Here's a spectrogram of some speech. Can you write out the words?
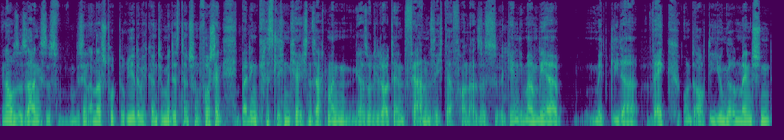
genauso sagen. Es ist ein bisschen anders strukturiert, aber ich könnte mir das dann schon vorstellen. Bei den christlichen Kirchen sagt man ja so, die Leute entfernen sich davon. Also es gehen immer mehr Mitglieder weg und auch die jüngeren Menschen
